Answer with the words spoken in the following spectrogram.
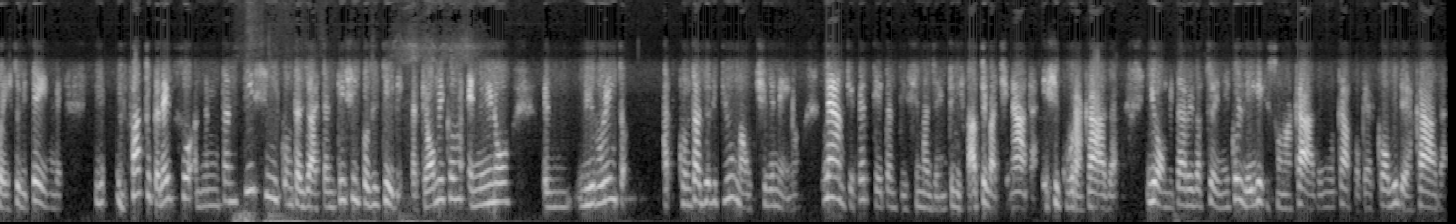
questo dipende. il, il, fatto che adesso abbiamo tantissimi contagiati, tantissimi positivi, perché Omicron è meno eh, virulento, contagia di più ma uccide meno, ma anche perché tantissima gente di fatto è vaccinata e si cura a casa. Io ho metà redazione dei miei colleghi che sono a casa, il mio capo che ha il Covid è a casa,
